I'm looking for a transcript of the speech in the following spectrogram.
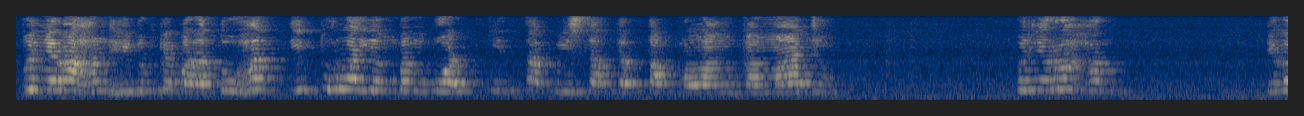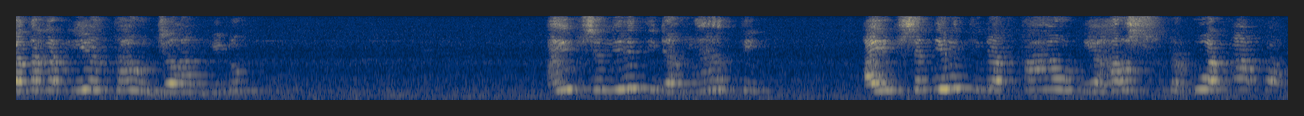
Penyerahan hidup kepada Tuhan itulah yang membuat kita bisa tetap melangkah maju. Penyerahan. Dikatakan ia tahu jalan hidup. Ayub sendiri tidak ngerti. Ayub sendiri tidak tahu dia harus berbuat apa.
